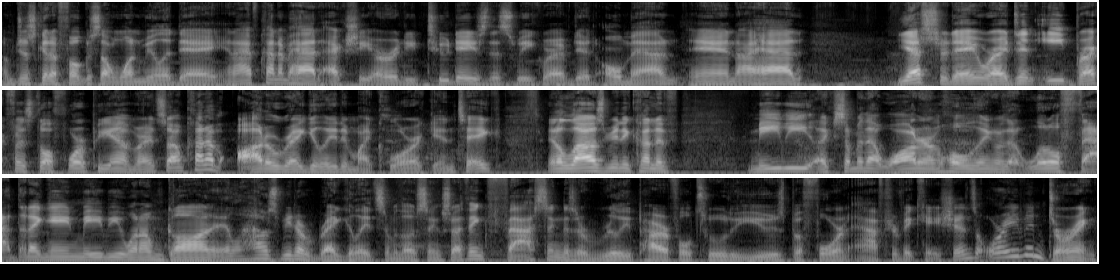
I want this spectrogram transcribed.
I'm just gonna focus on one meal a day. And I've kind of had actually already two days this week where I did OMAD, and I had yesterday where I didn't eat breakfast till 4 p.m. Right, so I'm kind of auto-regulating my caloric intake. It allows me to kind of maybe like some of that water I'm holding or that little fat that I gain maybe when I'm gone. It allows me to regulate some of those things. So I think fasting is a really powerful tool to use before and after vacations or even during.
